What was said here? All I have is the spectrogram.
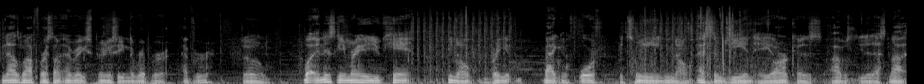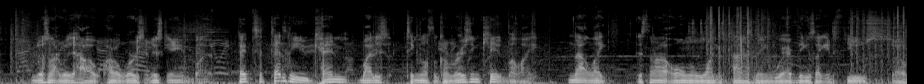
and that was my first time ever experiencing the Ripper ever. So but in this game right here, you can't, you know, bring it back and forth between, you know, SMG and AR because obviously that's not, that's not really how, how it works in this game. But technically you can by just taking off the conversion kit, but like not like it's not an all-in-one kind of thing where everything's like infused. So,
